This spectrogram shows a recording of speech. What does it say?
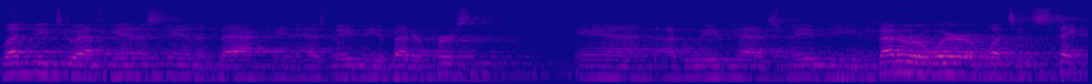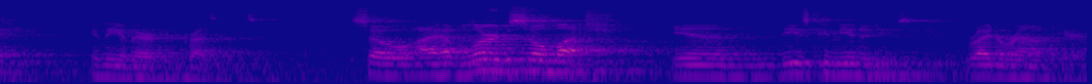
led me to Afghanistan and back and has made me a better person. And I believe has made me better aware of what's at stake in the American presidency. So I have learned so much in these communities right around here.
